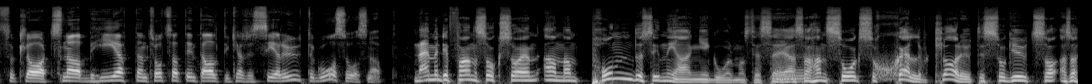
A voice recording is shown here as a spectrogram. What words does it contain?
såklart, snabbheten, trots att det inte alltid kanske ser ut att gå så snabbt. Nej men det fanns också en annan pondus i Niang igår måste jag säga. Mm. Alltså, han såg så självklar ut, det såg ut så, alltså,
